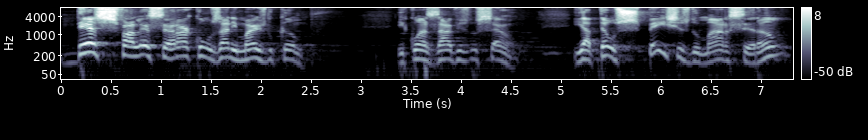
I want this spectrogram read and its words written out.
desfalecerá com os animais do campo e com as aves do céu, e até os peixes do mar serão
